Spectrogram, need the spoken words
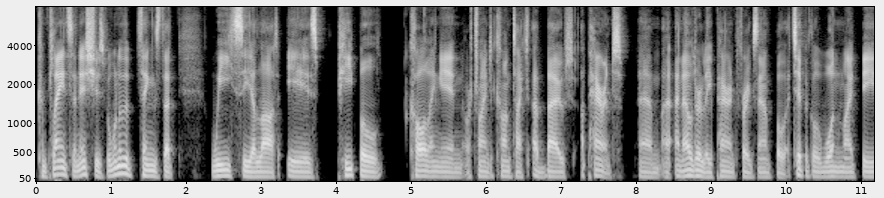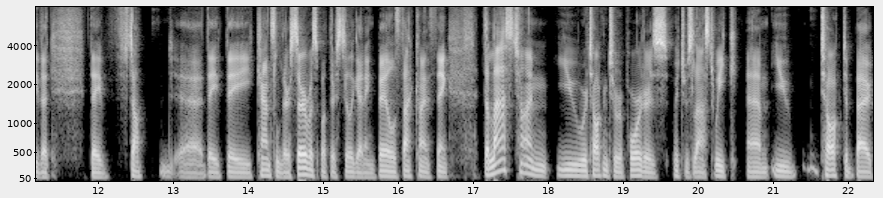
complaints and issues. But one of the things that we see a lot is people calling in or trying to contact about a parent um, an elderly parent, for example, a typical one might be that they've stopped uh, they they cancel their service, but they're still getting bills, that kind of thing. The last time you were talking to reporters, which was last week, um, you talked about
